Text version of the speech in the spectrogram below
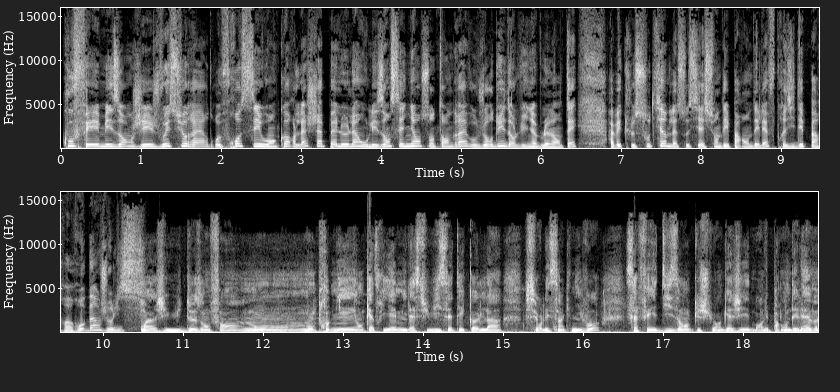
Couffé, Mésanger, Joué-sur-Erdre, Frossé ou encore La Chapelle-Lin où les enseignants sont en grève aujourd'hui dans le vignoble nantais avec le soutien de l'association des parents d'élèves présidée par Robin Joly. Moi, j'ai eu deux enfants. Mon, mon premier en quatrième il a suivi cette école-là sur les cinq niveaux. Ça fait dix ans que je suis engagé dans les parents d'élèves.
